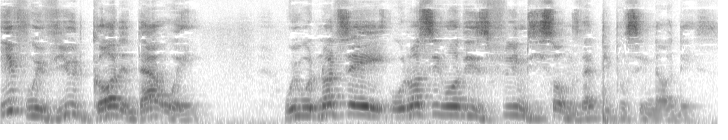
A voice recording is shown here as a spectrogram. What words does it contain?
If we viewed God in that way, we would not say, we would not sing all these flimsy songs that people sing nowadays.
